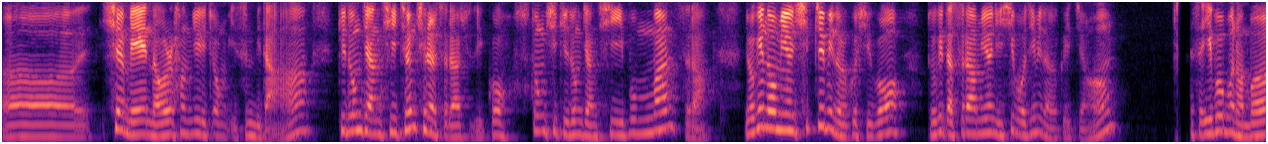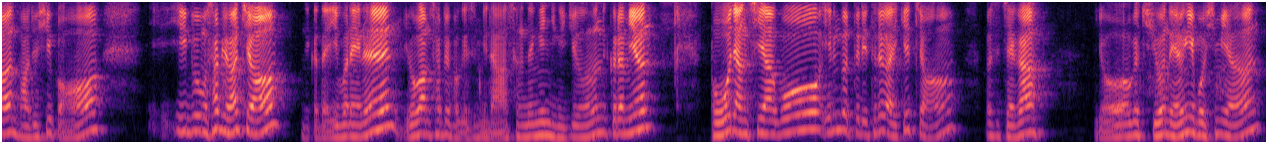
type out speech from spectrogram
어, 시험에 넣을 확률이 좀 있습니다. 기동장치 전체를 쓰라 할 수도 있고 수동식 기동장치 이 부분만 쓰라. 여기 놓으면 10점이 넣을 것이고 두 개 다 쓰라면 25점이 넣을 거죠. 그래서 이 부분 한번 봐주시고 이 부분 살펴봤죠? 그러니까 이번에는 요거 한번 살펴보겠습니다. 성능인증 기준. 그러면 보호장치하고 이런 것들이 들어가 있겠죠. 그래서 제가 여기 주요 내용이 보시면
